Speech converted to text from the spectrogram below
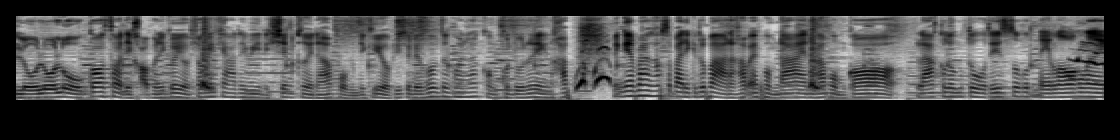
โลโลโลก็สวัสดีครับวันนี้ก็อยู่ช่องวิการทีวีอีกเช่นเคยนะครับผมนี่ก็อยู่พี่กระเดียวเพิ่มเติมความรักของคนดูนั่นเองนะครับเป็นไงบ้างครับสบายดีกันหรือเปล่านะครับแอดผมได้นะครับผมก็รักลุงตู่ที่สุดในโลกเลย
